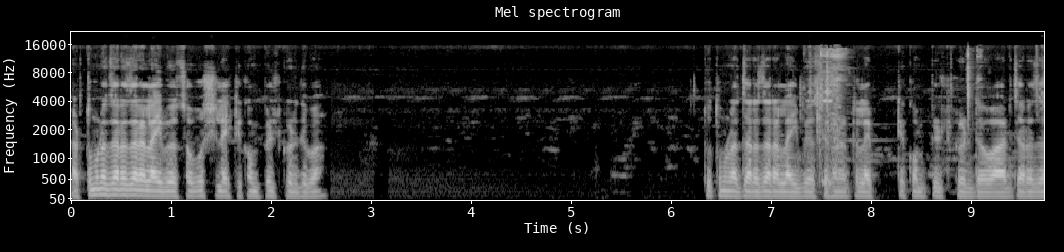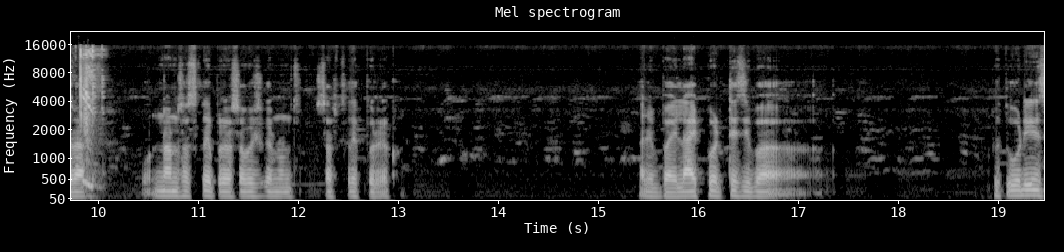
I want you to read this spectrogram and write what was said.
আর তোমরা যারা যারা লাইভে আছো, অবশ্যই লাইকটি কমপ্লিট করে দেবা। তো তোমরা যারা যারা লাইভে আছো, এখানে একটা লাইভটা কমপ্লিট করে দাও। আর যারা যারা নন সাবস্ক্রাইব করে আছো, অবশ্যই নন সাবস্ক্রাইব করে রাখো। আরে ভাই লাইভ করতেছি বা তো অডিয়েন্স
